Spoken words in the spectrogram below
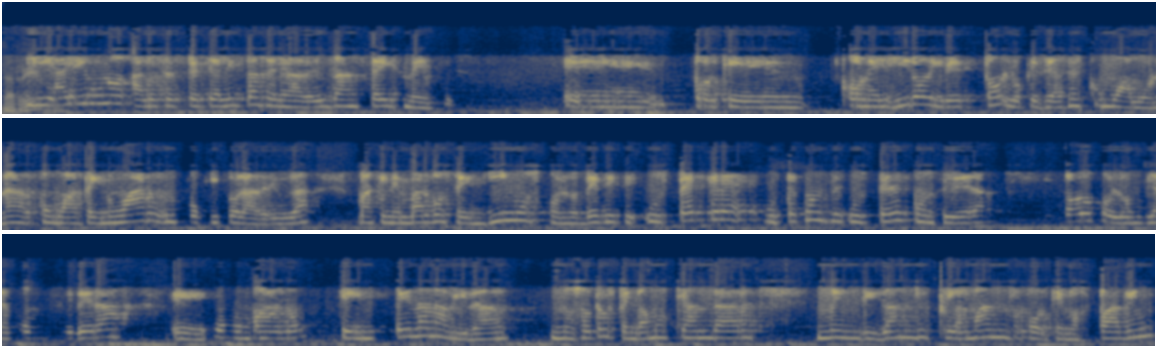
Terrible. Y hay uno, a los especialistas se les adeudan seis meses, Eh, porque con el giro directo lo que se hace es como abonar, como atenuar un poquito la deuda, más sin embargo seguimos con los déficits. ¿Usted cree, usted ustedes consideran, todo Colombia considera eh, humano que en plena Navidad nosotros tengamos que andar mendigando y clamando porque nos paguen,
